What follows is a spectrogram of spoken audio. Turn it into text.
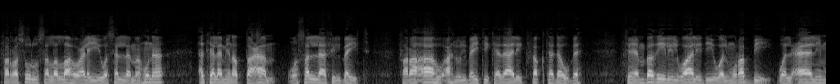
فالرسول صلى الله عليه وسلم هنا أكل من الطعام وصلى في البيت فرآه أهل البيت كذلك فاقتدوا به. فينبغي للوالد والمربي والعالم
